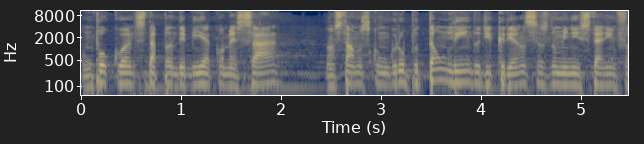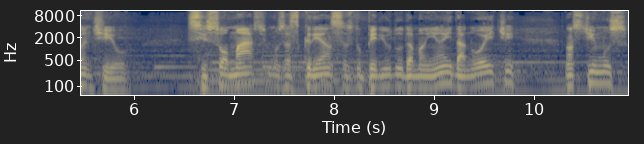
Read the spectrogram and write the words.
um pouco antes da pandemia começar, nós estávamos com um grupo tão lindo de crianças no Ministério Infantil. Se somássemos as crianças do período da manhã e da noite, nós tínhamos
